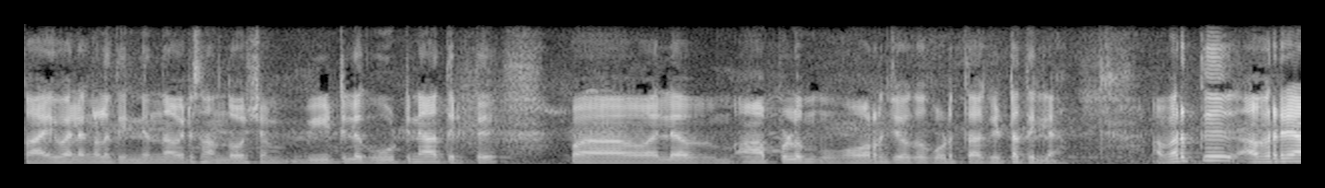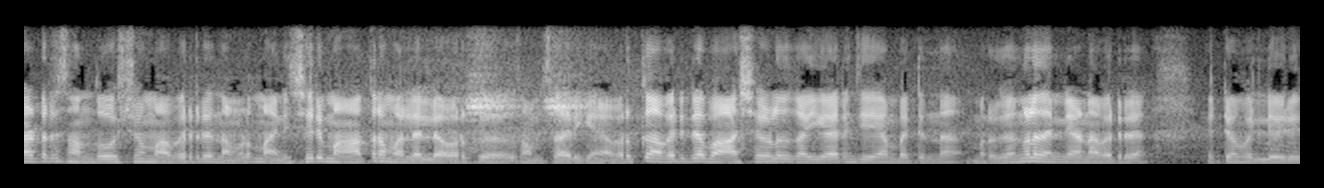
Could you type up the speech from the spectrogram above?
കായ്ഫലങ്ങൾ തിന്നുന്ന ഒരു സന്തോഷം വീട്ടിൽ കൂട്ടിനകത്തിട്ട് വല്ല ആപ്പിളും ഓറഞ്ചും ഒക്കെ കൊടുത്താൽ കിട്ടത്തില്ല. അവർക്ക് അവരുടെ ആയിട്ടൊരു സന്തോഷം അവരുടെ നമ്മൾ മനുഷ്യർ മാത്രമല്ലല്ലോ അവർക്ക് സംസാരിക്കാൻ. അവർക്ക് അവരുടെ ഭാഷകൾ കൈകാര്യം ചെയ്യാൻ പറ്റുന്ന മൃഗങ്ങൾ തന്നെയാണ് അവരുടെ ഏറ്റവും വലിയൊരു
